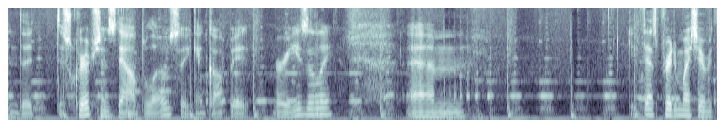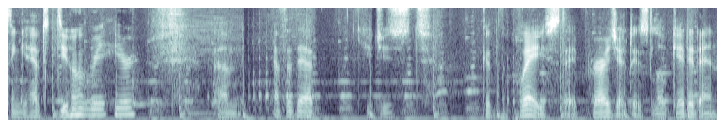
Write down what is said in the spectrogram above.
in the descriptions down below so you can copy it very easily. Um, that's pretty much everything you have to do right here. Um, after that, you just get the place the project is located in,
